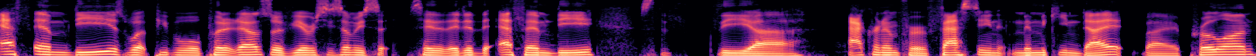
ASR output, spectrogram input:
FMD is what people will put it down. So if you ever see somebody say that they did the FMD, it's the, uh, acronym for fasting mimicking diet by Prolon.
